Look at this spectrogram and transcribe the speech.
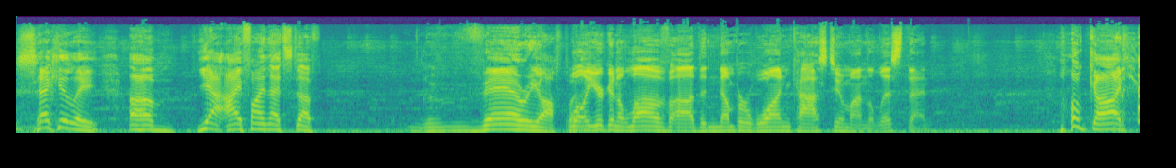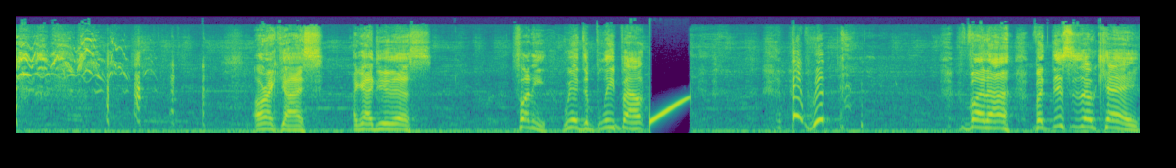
Secondly, um, yeah, I find that stuff very off. Well, you're gonna love uh, the number one costume on the list then. oh God. All right, guys, I gotta do this. Funny, we had to bleep out. but uh, but this is okay.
